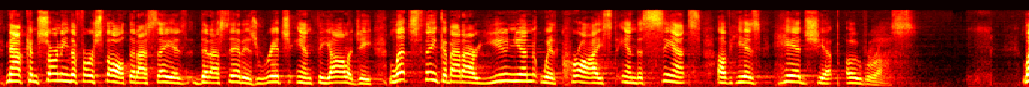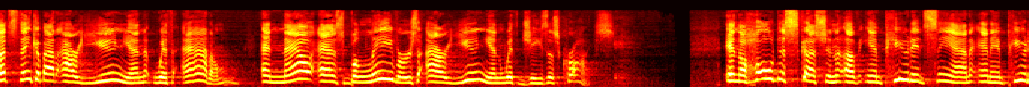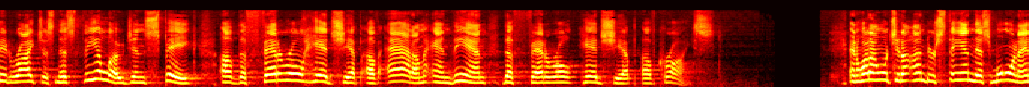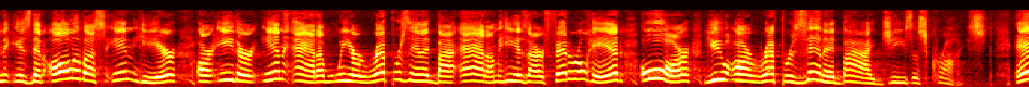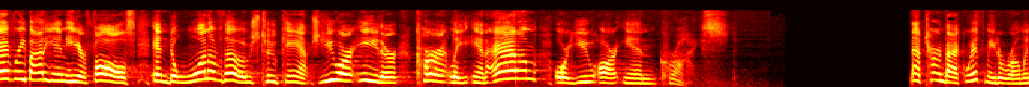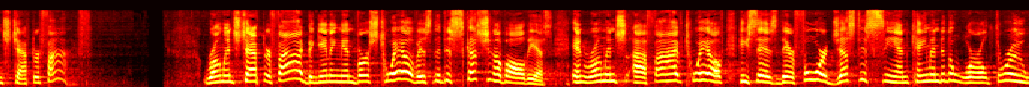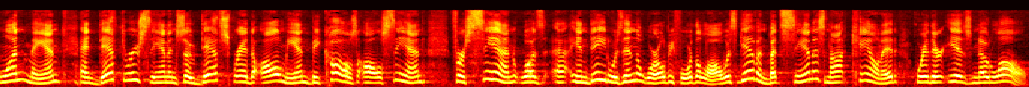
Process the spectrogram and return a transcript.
Now, concerning the first thought that I say is that I said is rich in theology, let's think about our union with Christ in the sense of his headship over us. Let's think about our union with Adam and now, as believers, our union with Jesus Christ. In the whole discussion of imputed sin and imputed righteousness, theologians speak of the federal headship of Adam and then the federal headship of Christ. And what I want you to understand this morning is that all of us in here are either in Adam, we are represented by Adam, he is our federal head, or you are represented by Jesus Christ. Everybody in here falls into one of those two camps. You are either currently in Adam or you are in Christ. Now turn back with me to Romans chapter 5. Romans chapter 5, beginning in verse 12, is the discussion of all this. In Romans uh, 5 12, he says, Therefore, just as sin came into the world through one man, and death through sin, and so death spread to all men because all sinned. For sin was uh, indeed was in the world before the law was given, but sin is not counted where there is no law.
